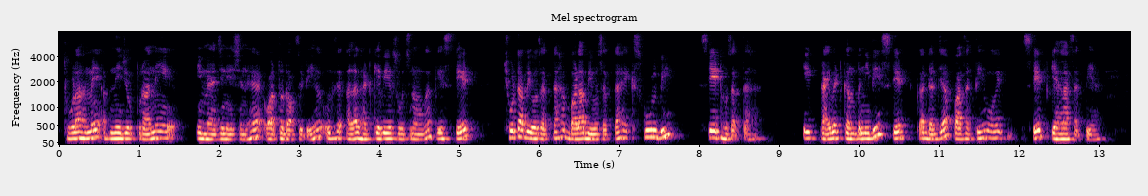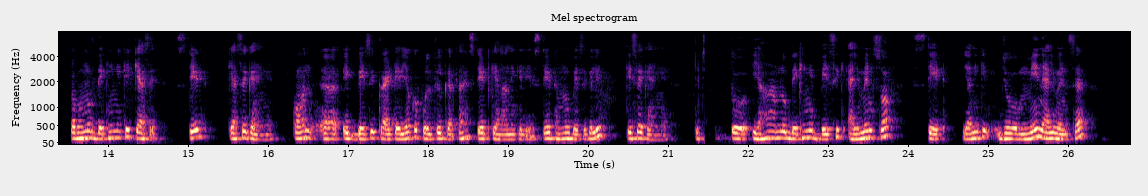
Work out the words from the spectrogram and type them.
थोड़ा हमें अपनी जो पुरानी इमेजिनेशन है ऑर्थोडॉक्सिटी है उससे अलग हटके भी ये सोचना होगा कि स्टेट छोटा भी हो सकता है, बड़ा भी हो सकता है, एक स्कूल भी स्टेट हो सकता है। एक प्राइवेट कंपनी भी स्टेट का दर्जा पा सकती है वो एक स्टेट कहला सकती है। तो अब हम लोग देखेंगे कि कैसे स्टेट कैसे कहेंगे? कौन एक बेसिक क्राइटेरिया को फुलफिल करता है स्टेट कहलाने के लिए? स्टेट हम लोग बेसिकली किसे कहेंगे? तो, तो यहाँ हम लोग देखेंगे बेसिक एलिमेंट्स ऑफ़ स्टेट यानी कि जो मेन एलिमेंट्स है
